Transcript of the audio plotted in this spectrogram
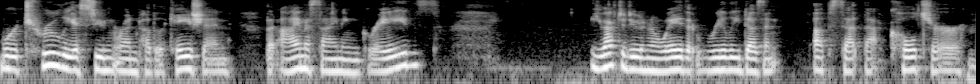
we're truly a student run publication but i'm assigning grades you have to do it in a way that really doesn't upset that culture hmm.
